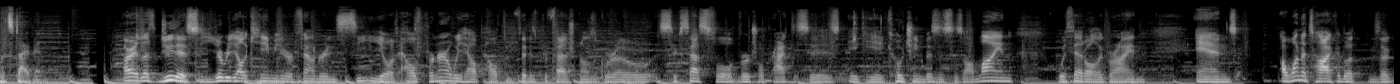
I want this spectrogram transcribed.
Let's dive in. All right, let's do this. Yuri Elkaim here, founder and CEO of Healthpreneur. We help health and fitness professionals grow successful virtual practices, aka coaching businesses online, without all the grind. And I want to talk about the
